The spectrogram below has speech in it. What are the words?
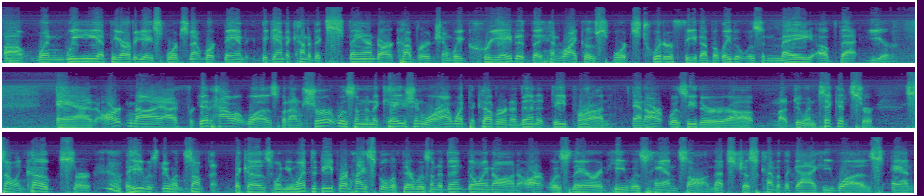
Uh, when we at the RVA Sports Network began, began to kind of expand our coverage and we created the Henrico Sports Twitter feed, I believe it was in May of that year. And Art and I, I forget how it was, but I'm sure it was on an occasion where I went to cover an event at Deep Run, and Art was either uh, doing tickets or selling cokes or he was doing something because when you went to Deep Run High School, if there was an event going on, Art was there and he was hands on. That's just kind of the guy he was. And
